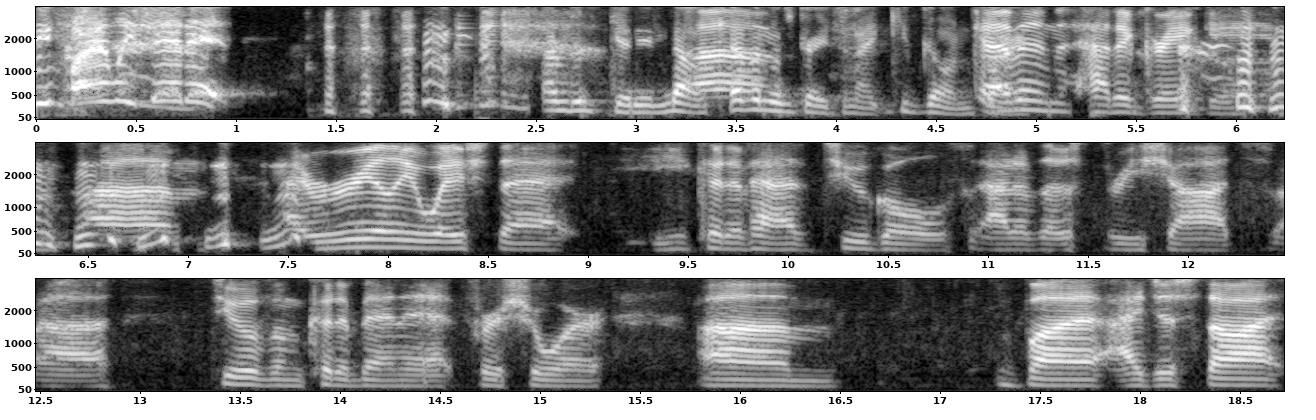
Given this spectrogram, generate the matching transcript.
he finally did it. I'm just kidding. No, Uh, Kevin was great tonight. Keep going. Sorry. Kevin had a great game. Um, I really wish that he could have had two goals out of those three shots. Uh, two of them could have been it for sure. Um, but I just thought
